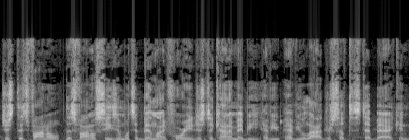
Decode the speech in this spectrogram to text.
just this final this final season, what's it been like for you? Just to kind of maybe have you have you allowed yourself to step back and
